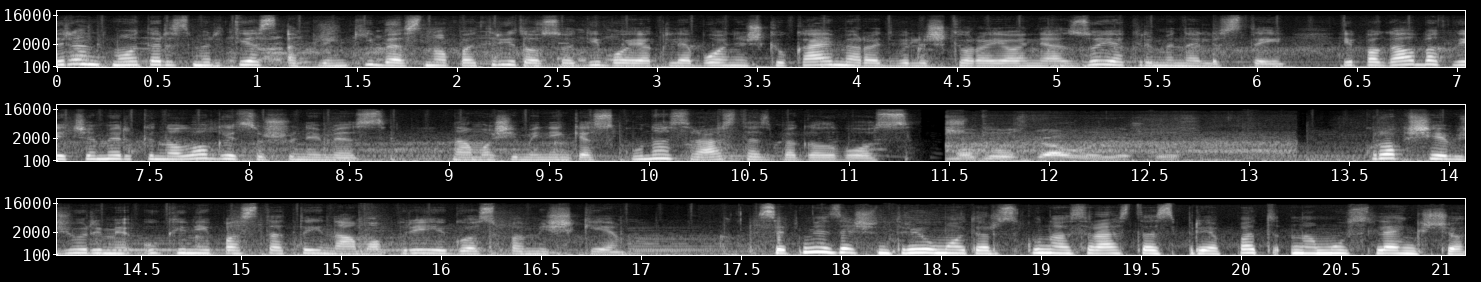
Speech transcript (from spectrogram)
Tiriant moters mirties aplinkybės nuo pat ryto sodyboje Kleboniškių kaime Radviliškio rajone zuja kriminalistai. Į pagalbą kviečiami ir kinologai su šunimis. Namo šeimininkės kūnas rastas be galvos. Žmogaus galvą ieškosim. Kruopšiai apžiūrimi ūkiniai pastatai namo prieigos pamiškė. 73 moters kūnas rastas prie pat namų slengščio.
